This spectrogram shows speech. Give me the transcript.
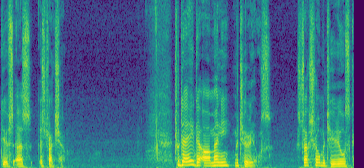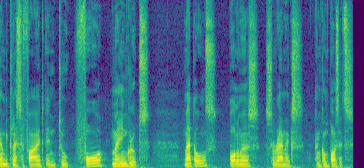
gives us a structure. Today there are many materials. Structural materials can be classified into four main groups. Metals, polymers, ceramics and composites.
